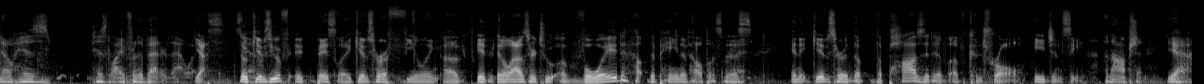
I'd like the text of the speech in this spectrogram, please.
know, his his life for the better that way. Yes. So Yeah. it gives you, a, it basically it gives her a feeling of, it, it allows her to avoid the pain of helplessness and it gives her the, the positive of control, agency. An option. Yeah.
